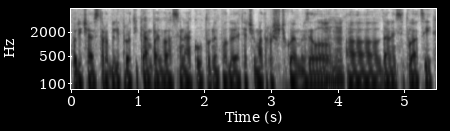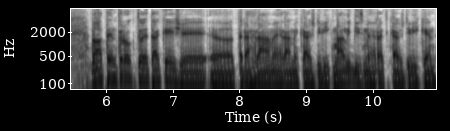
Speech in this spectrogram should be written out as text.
ktorí často robili protikampaň vlastne na kultúrne podujatia, čo ma trošičku aj mrzelo mm-hmm. uh, v danej situácii. No a tento rok to je také, že uh, teda hráme, hráme každý vík, mali by sme hrať každý víkend.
